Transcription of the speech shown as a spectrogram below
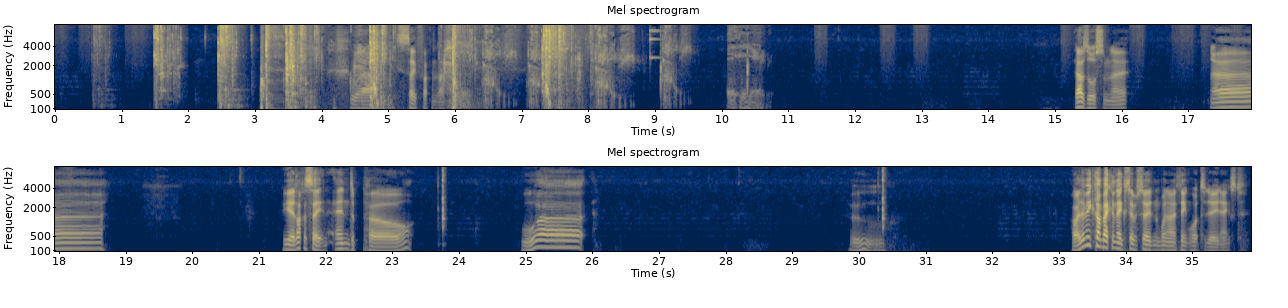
wow, so fucking lucky. That was awesome, though. Uh, yeah, like I say, an ender pearl. What? Ooh. Alright, let me come back in the next episode and when I think what to do next.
